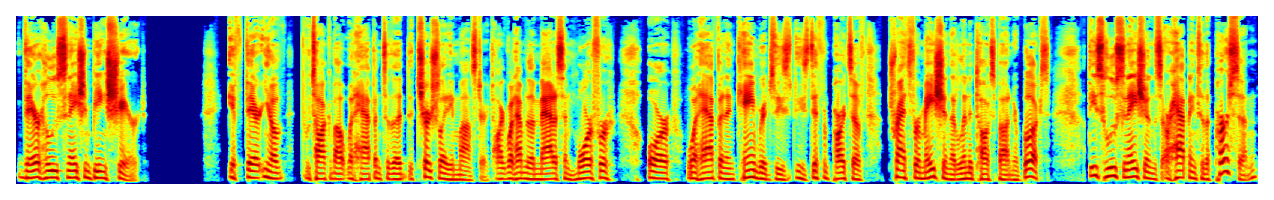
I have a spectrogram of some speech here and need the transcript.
their hallucination being shared? If they're, you know, we talk about what happened to the, the church lady monster, talk about what happened to the Madison morpher, or what happened in Cambridge, these, these different parts of transformation that Linda talks about in her books. These hallucinations are happening to the person.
